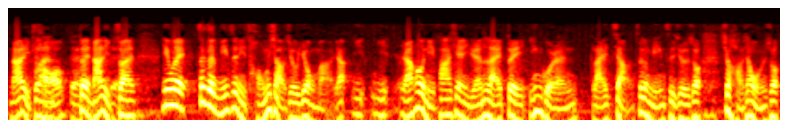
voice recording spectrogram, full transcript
哪里逃，对，哪里钻。因为这个名字你从小就用嘛，然你你然后你发现原来对英国人来讲，这个名字就是说，就好像我们说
